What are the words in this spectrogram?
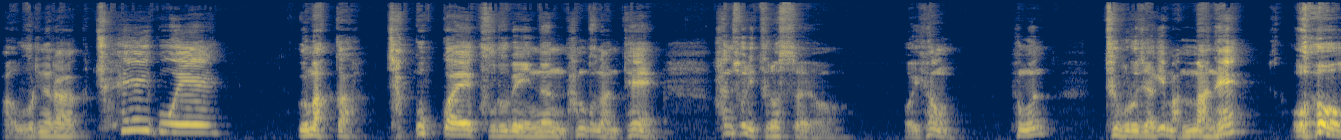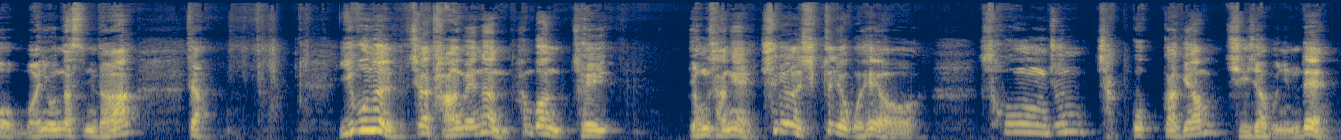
아, 우리나라 최고의 음악가 작곡가의 그룹에 있는 한 분한테 한 소리 들었어요. 어, 형, 형은 드보르작이 만만해? 오, 많이 혼났습니다. 자, 이분을 제가 다음에는 한번 제 영상에 출연을 시키려고 해요. 서웅준 작곡가 겸 지휘자분인데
